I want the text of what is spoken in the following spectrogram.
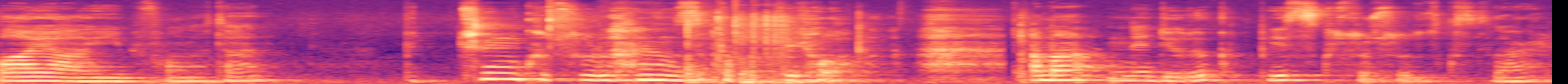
Bayağı iyi bir fondöten. Bütün kusurlarınızı kapatıyor. Ama ne diyorduk? Biz kusursuz kızlar.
